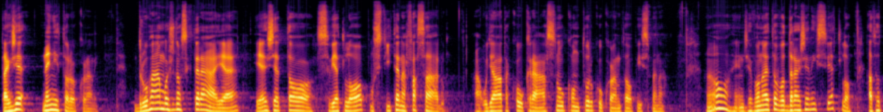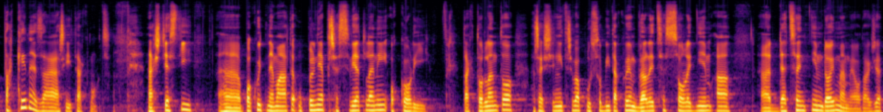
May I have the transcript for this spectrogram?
Takže není to dokonalý. Druhá možnost, která je, je, že to světlo pustíte na fasádu a udělá takovou krásnou konturku kolem toho písmena. No, jenže ono je to odražené světlo a to taky nezáří tak moc. Naštěstí pokud nemáte úplně přesvětlený okolí, tak tohle řešení třeba působí takovým velice solidním a decentním dojmem. Jo? Takže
